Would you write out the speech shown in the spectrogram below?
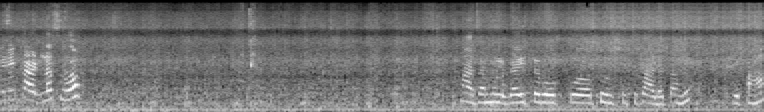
तिने काढलाच रोप माझा मुलगा इथं रोप तुळशीचे काढत आहे. हे पहा.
